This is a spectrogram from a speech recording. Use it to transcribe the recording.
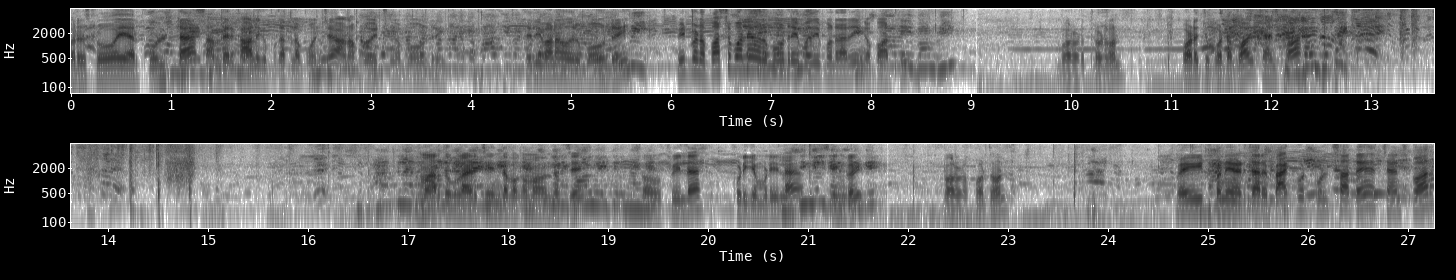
ஒரு ஸ்லோயர் ஃபுல்ட்டா சம்பேர் காலுக்கு பக்கத்தில் போச்சு. ஆனால் போயிடுச்சுங்க பவுண்டரி தெளிவான ஒரு பவுண்டரி மீட் பண்ண ஃபர்ஸ்ட் பால்லே ஒரு பவுண்டரி பதிவு பண்ணுறாரு இங்கே பார்த்தி பாலோட தேர்ட் ஒன் உடச்சி போட்ட பால் சான்ஸ் பார் மரத்துக்குள்ள அடிச்சு இந்த பக்கமாக வந்துருச்சு. ஸோ ஃபீல்டர் பிடிக்க முடியல. சிங்கிள் பாலோட ஃபோர்த் ஒன் வெயிட் பண்ணி அடித்தார் back foot full shot chance for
